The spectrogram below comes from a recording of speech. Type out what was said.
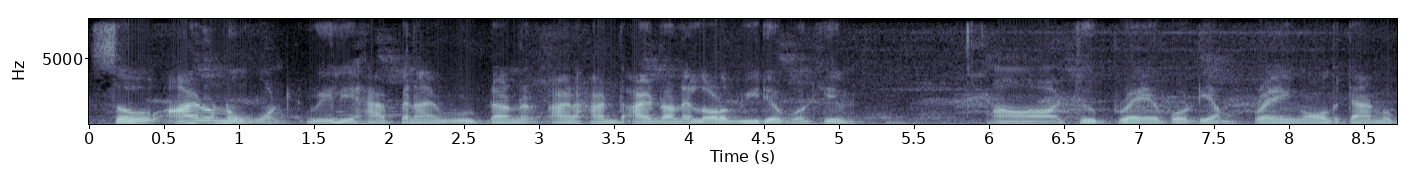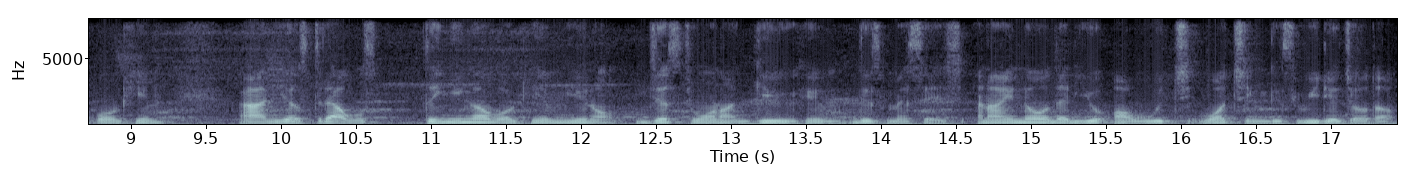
So I don't know what really happened. I would done I had I done a lot of video about him uh, to pray about him. I'm praying all the time about him. And yesterday I was thinking about him. You know, just wanna give him this message. And I know that you are watching this video, Jotta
